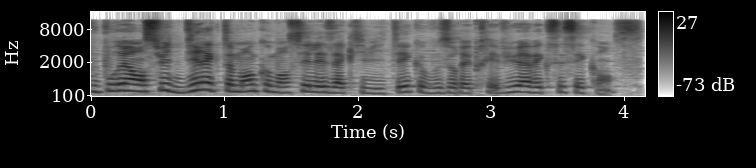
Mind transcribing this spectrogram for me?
Vous pourrez ensuite directement commencer les activités que vous aurez prévues avec ces séquences.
